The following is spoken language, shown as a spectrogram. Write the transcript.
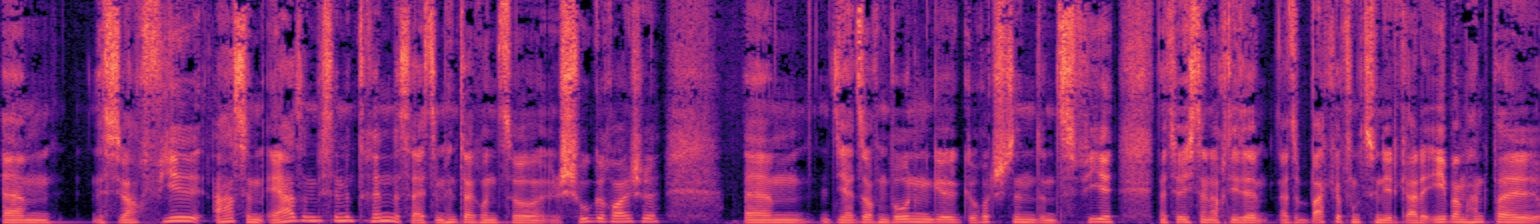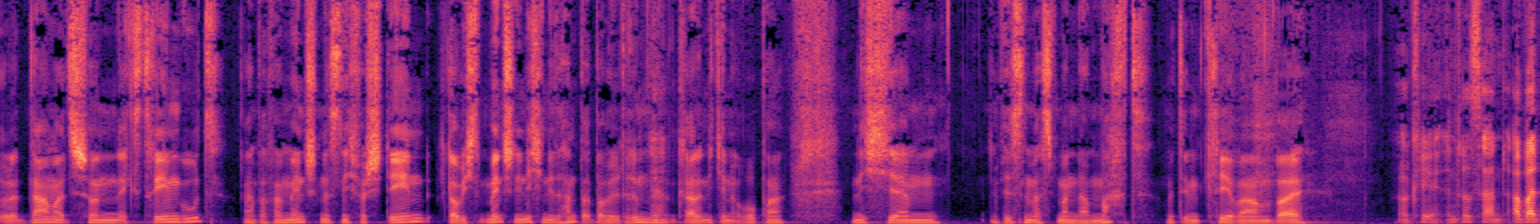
Ähm, es war auch viel ASMR so ein bisschen mit drin, das heißt im Hintergrund so Schuhgeräusche, ähm, die halt so auf dem Boden ge gerutscht sind und viel, natürlich dann auch diese, also Backe funktioniert gerade eh beim Handball oder damals schon extrem gut, einfach weil Menschen es nicht verstehen, glaube ich, Menschen, die nicht in dieser Handballbubble drin sind, ja. gerade nicht in Europa, nicht ähm, wissen, was man da macht mit dem Kleber am Ball. Okay, interessant. Aber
